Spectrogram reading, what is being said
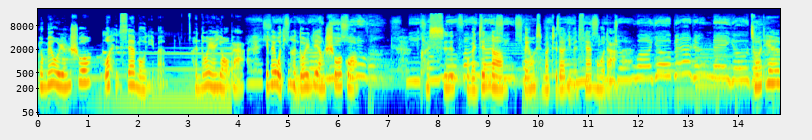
有没有人说。我很羡慕你们，很多人有吧？因为我听很多人这样说过。可是我们真的没有什么值得你们羡慕的。昨天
